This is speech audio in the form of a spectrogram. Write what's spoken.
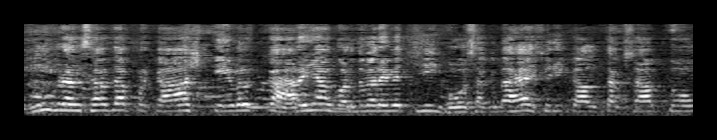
ਗੁਰੂ ਗ੍ਰੰਥ ਸਾਹਿਬ ਦਾ ਪ੍ਰਕਾਸ਼ ਕੇਵਲ ਘਰ ਜਾਂ ਗੁਰਦੁਆਰੇ ਵਿੱਚ ਹੀ ਹੋ ਸਕਦਾ ਹੈ। ਸ੍ਰੀ ਅਕਾਲ ਤਖਤ ਸਾਹਿਬ ਤੋਂ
